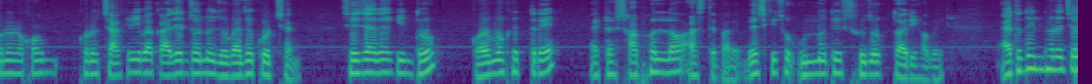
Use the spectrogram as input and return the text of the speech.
কোনো রকম কোনো চাকরি বা কাজের জন্য যোগাযোগ করছেন, সেই জায়গায় কিন্তু কর্মক্ষেত্রে একটা সাফল্য আসতে পারে, বেশ কিছু উন্নতির সুযোগ তৈরি হবে। এতদিন ধরে যে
